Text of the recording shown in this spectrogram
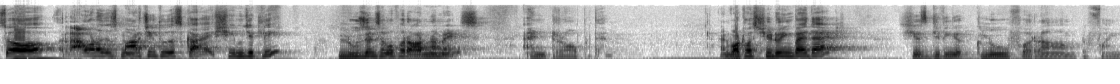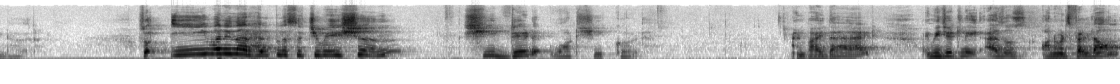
So Ravana was marching through the sky. She immediately loosened some of her ornaments and dropped them. And what was she doing by that? She was giving a clue for Ram to find her. So even in her helpless situation, she did what she could. And by that, immediately as those ornaments fell down,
